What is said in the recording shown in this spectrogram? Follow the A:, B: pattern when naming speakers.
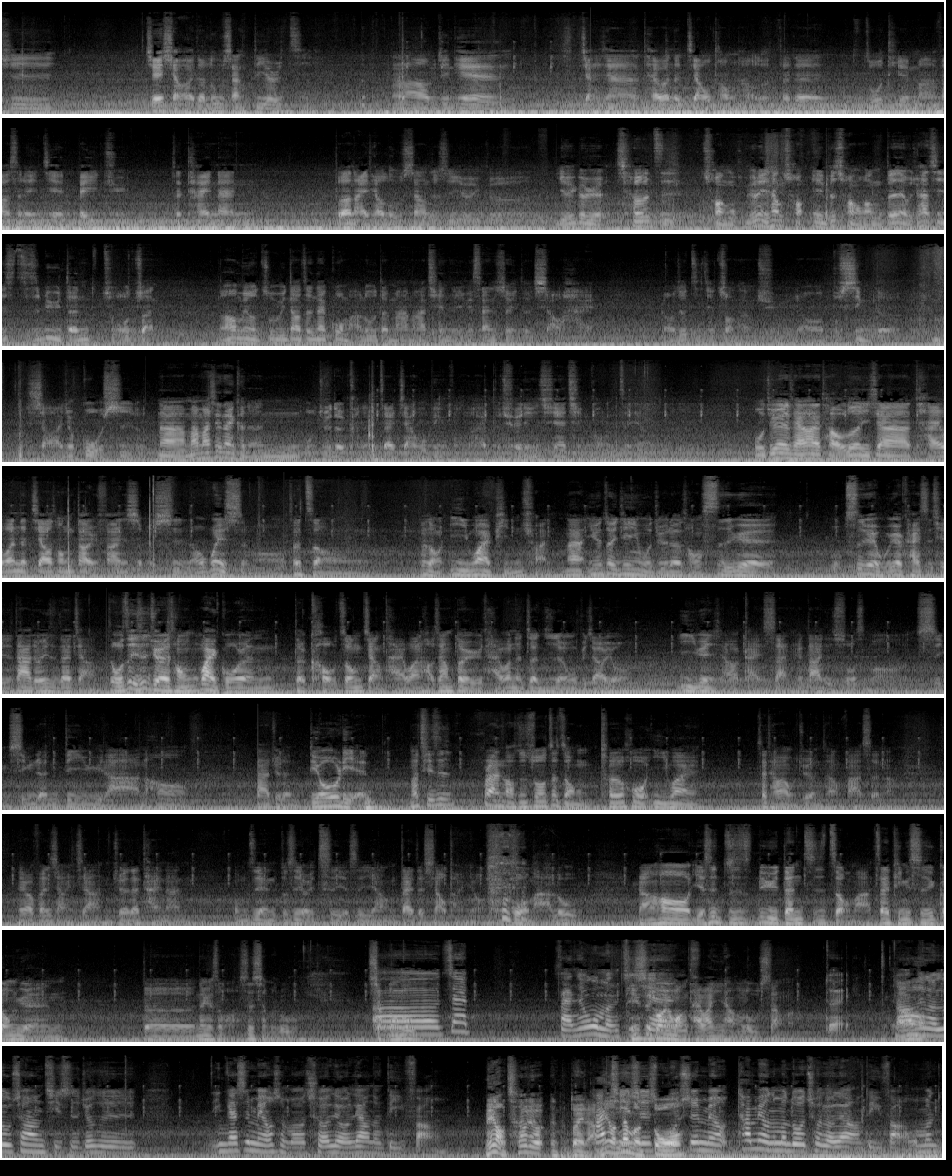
A: 是接小孩的路上第二集。那我们今天讲一下台湾的交通好了。反正昨天嘛，发生了一件悲剧，在台南不知道哪一条路上，就是有一个有一个人车子闯，有点像闯，也不是闯黄灯，我觉得他其实只是绿灯左转，然后没有注意到正在过马路的妈妈牵着一个三岁的小孩，然后就直接撞上去。不幸的小孩就过世了。那妈妈现在可能，我觉得可能在加护病房，还不确定现在情况怎样。我觉得想要来讨论一下台湾的交通到底发生什么事，然后为什么这种这种意外频传。那因为最近我觉得从四月四月五月开始，其实大家就一直在讲。我自己是觉得从外国人的口中讲台湾，好像对于台湾的政治人物比较有意愿想要改善，因为大家一直说什么。行行人地狱啦，然后大家觉得很丢脸。然后其实不然，老实说，这种车祸意外在台湾我觉得很常发生啊。你要分享一下，你觉得在台南，我们之前不是有一次也是一样带着小朋友过马路，然后也是直绿灯直走嘛，在平时公园的那个什么是什么路？小东路。
B: 呃，在反正我们
A: 平时公园往台湾银行路上嘛。
B: 对。然后那个路上其实就是应该是没有什么车流量的地方，
A: 没有车流，嗯，对啦，没有那么多，
B: 不是没有，它没有那么多车流量的地方。我们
